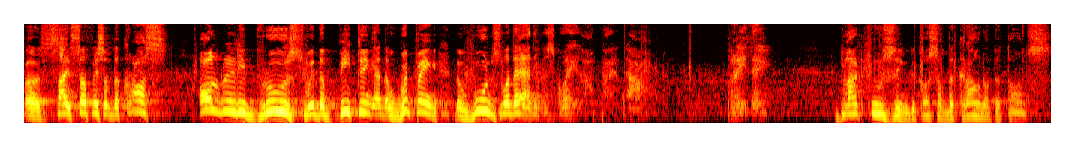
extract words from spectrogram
uh, surface of the cross, already bruised with the beating and the whipping. The wounds were there, and he was going up and down, breathing, blood oozing because of the crown of the thorns.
